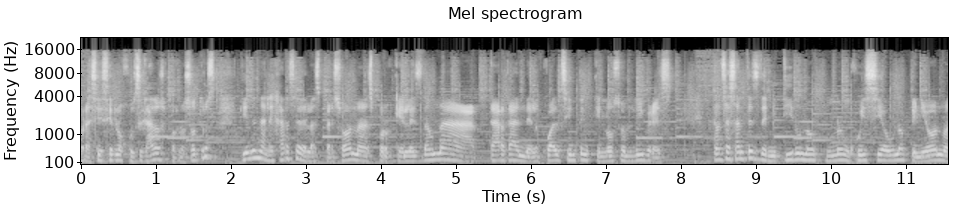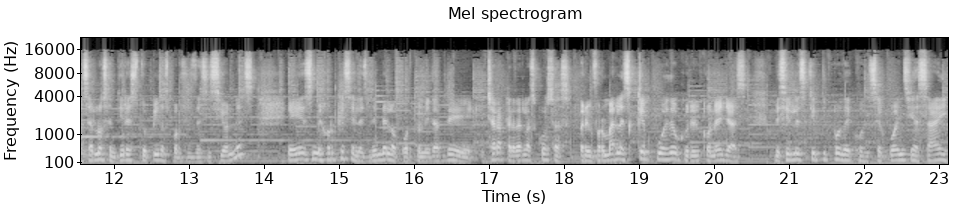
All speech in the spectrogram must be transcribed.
por así decirlo, juzgados por los otros, tienden a alejarse de las personas porque les da una carga en el cual sienten que no son libres. Entonces antes de emitir un juicio, una opinión o hacerlos sentir estúpidos por sus decisiones, es mejor que se les brinde la oportunidad de echar a perder las cosas, pero informarles qué puede ocurrir con ellas, decirles qué tipo de consecuencias hay.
